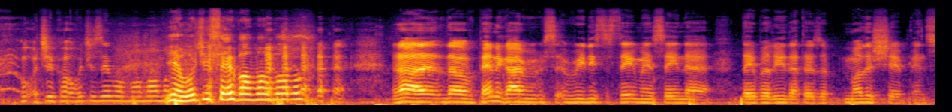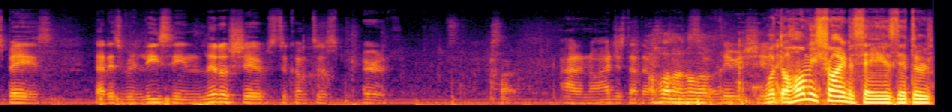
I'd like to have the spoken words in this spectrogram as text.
what you call? What you say about my mama? Yeah, what'd you say about my mama? no, the Pentagon released a statement saying that they believe that there's a mothership in space that is releasing little ships to come to Earth. Sorry. I don't know. I just thought that was Hold on, hold on. shit. What the homie's trying to say is that there's,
